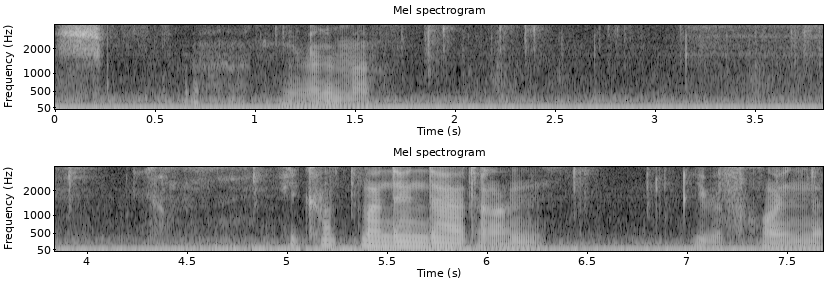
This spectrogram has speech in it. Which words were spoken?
Ich- Nee, Warte mal. Kommt man denn da dran, liebe Freunde?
